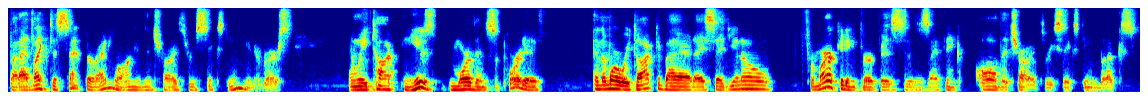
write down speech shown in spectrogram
but I'd like to set the ride along in the Charlie 316 universe. And we talked, and he was more than supportive. And the more we talked about it, I said, you know, for marketing purposes, I think all the Charlie 316 books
